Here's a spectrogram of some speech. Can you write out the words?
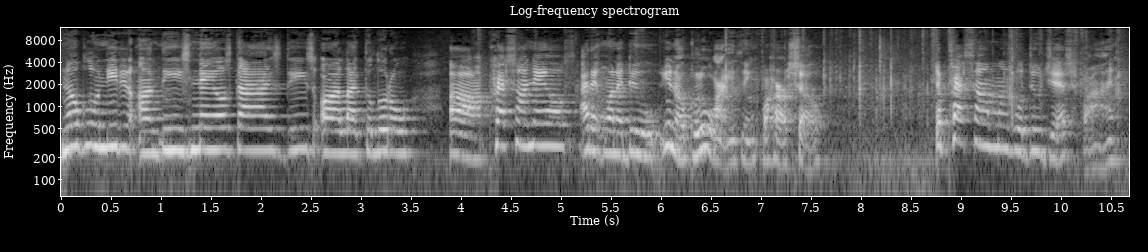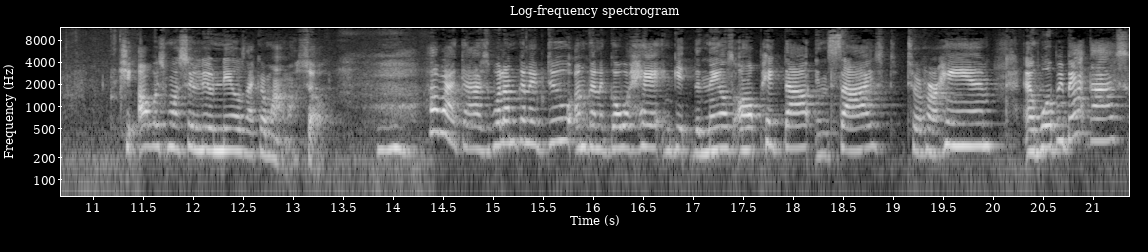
no glue needed on these nails guys these are like the little uh, press on nails. I didn't want to do, you know, glue or anything for her. So the press on ones will do just fine. She always wants her little nails like her mama. So Alright guys, what I'm going to do, I'm going to go ahead and get the nails all picked out and sized to her hand. And we'll be back guys.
